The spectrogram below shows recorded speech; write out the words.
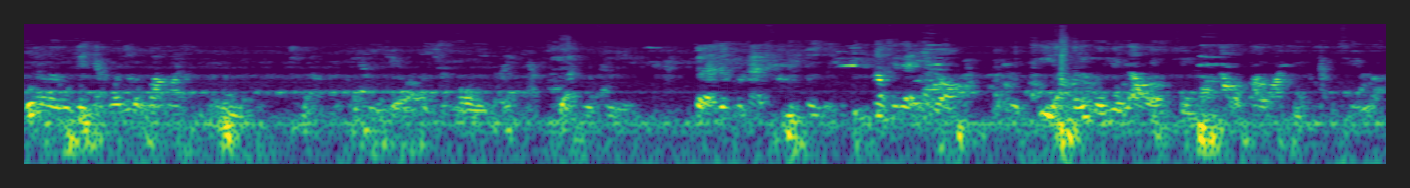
我有跟你讲过，就是我爸妈是玉雅学好的时候，玉雅就是本来就不太舒服，一直到现在也是哦，玉雅会一个月到学校，然后我爸妈去看书了，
